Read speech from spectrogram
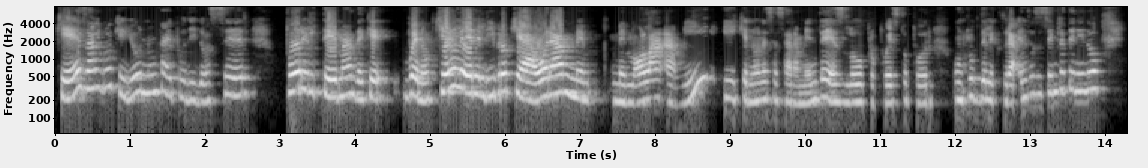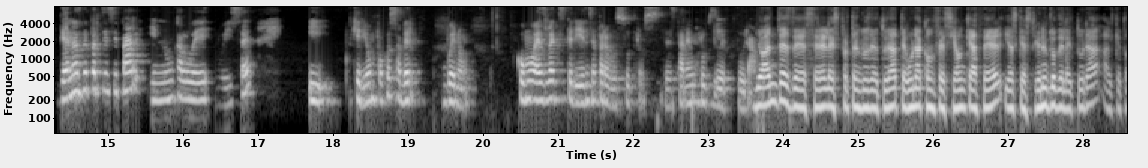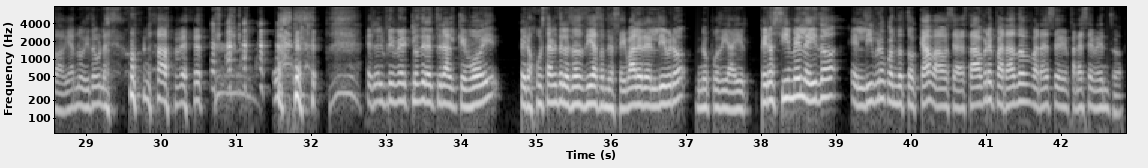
que es algo que yo nunca he podido hacer por el tema de que, bueno, quiero leer el libro que ahora me, me mola a mí y que no necesariamente es lo propuesto por un club de lectura. Entonces siempre he tenido ganas de participar y nunca lo, he, lo hice. Y quería un poco saber, bueno, ¿Cómo es la experiencia para vosotros de estar en clubes de lectura? Yo antes de ser el experto en clubes de lectura tengo una confesión que hacer y es que estoy en un club de lectura al que todavía no he ido una, una vez. es el primer club de lectura al que voy, pero justamente los dos días donde se iba a leer el libro no podía ir. Pero sí me he leído el libro cuando tocaba, o sea, estaba preparado para ese, para ese evento.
